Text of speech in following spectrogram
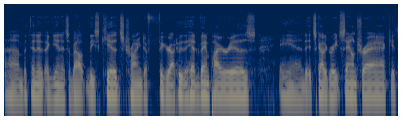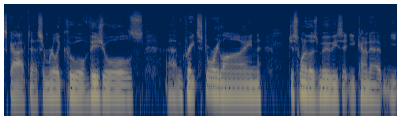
Um, but then it, again, it's about these kids trying to figure out who the head vampire is. And it's got a great soundtrack. It's got uh, some really cool visuals, um, great storyline. Just one of those movies that you kind of, you,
